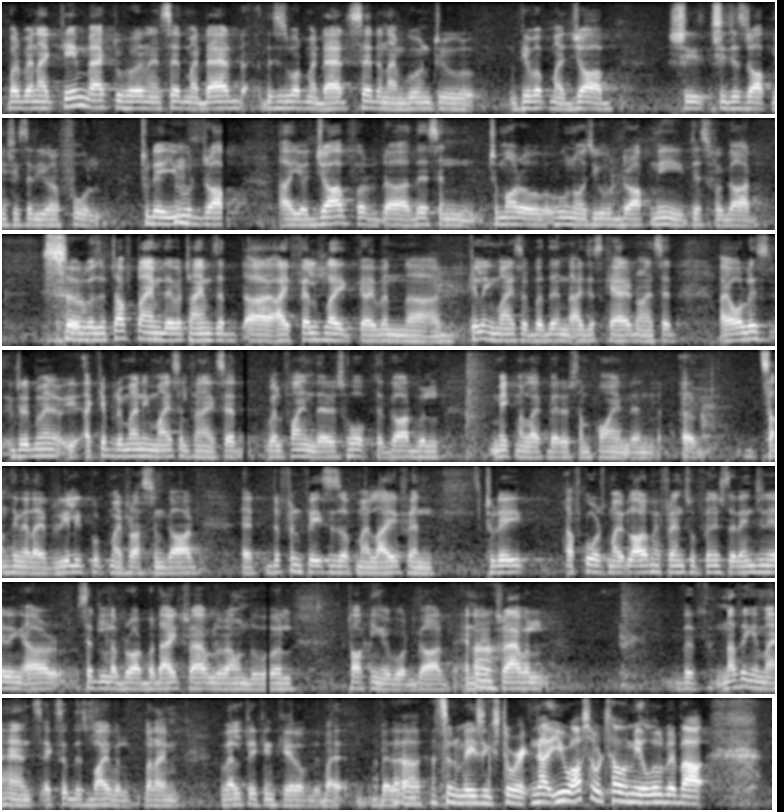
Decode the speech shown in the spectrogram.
But when I came back to her and I said, My dad, this is what my dad said, and I'm going to give up my job, she, she just dropped me. She said, You're a fool. Today you would drop uh, your job for uh, this, and tomorrow, who knows, you would drop me just for God. So, it was a tough time. There were times that uh, I felt like even uh, killing myself, but then I just carried on. I said, I always, I kept reminding myself, and I said, well, fine, there is hope that God will make my life better at some. And uh, something that I really put my trust in God at different phases of my life. And today, of course, my, a lot of my friends who finished their engineering are settled abroad, but I travel around the world talking about God, and Uh. I travel with nothing in my hands except this Bible, but I'm well taken care of the uh, that's an amazing story. Now you also were telling me a little bit about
